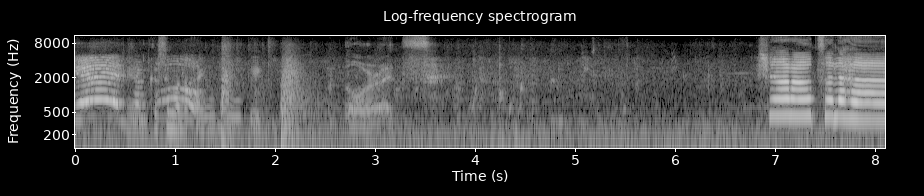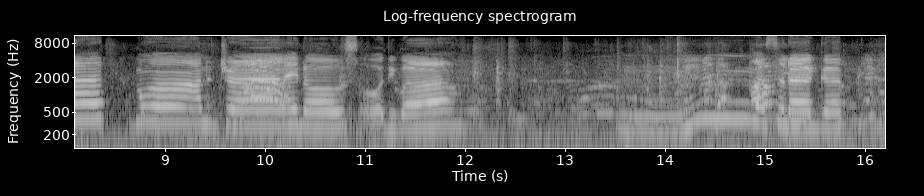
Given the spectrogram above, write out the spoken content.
Ayan, kasi malaki yung tubig. Alright. Shoutout sa lahat! Mga ano dyan, idols. O, di ba? Mm, nasa dagat. Mm.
